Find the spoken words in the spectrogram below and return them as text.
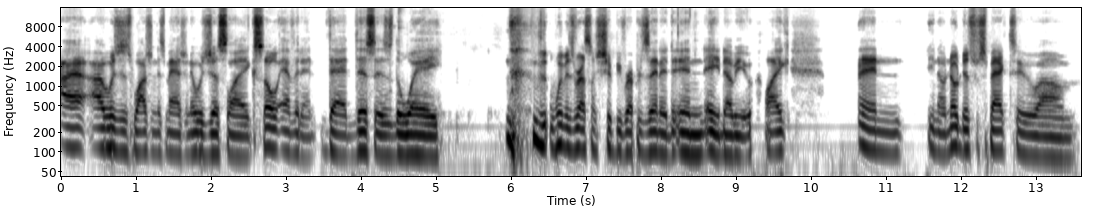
I I was just watching this match and it was just like so evident that this is the way the women's wrestling should be represented in AEW. Like and you know, no disrespect to um,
